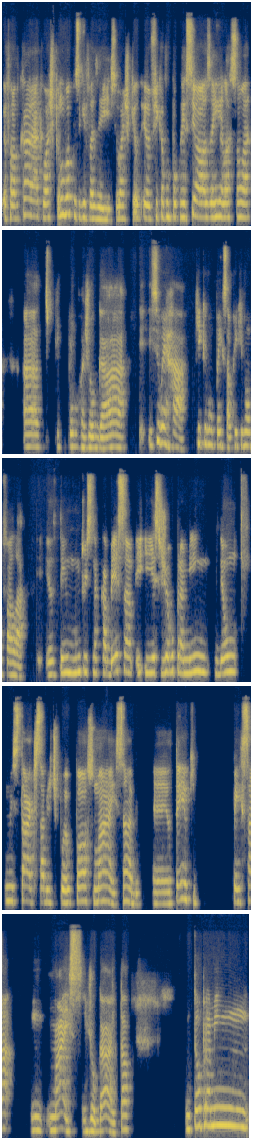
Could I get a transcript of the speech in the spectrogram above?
eu falava, caraca, eu acho que eu não vou conseguir fazer isso, eu acho que eu, eu ficava um pouco receosa em relação a, a tipo, porra, jogar, e, se eu errar, o que que vão pensar, o que que vão falar? Eu tenho muito isso na cabeça e, e esse jogo para mim deu um, um start, sabe, tipo, eu posso mais, sabe? É, eu tenho que pensar em, mais em jogar e tal. Então, para mim,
